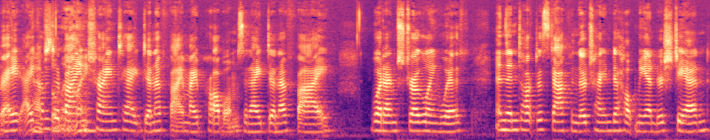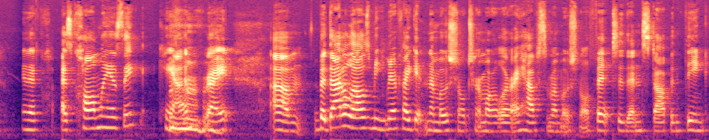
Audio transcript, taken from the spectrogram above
right, right? i Absolutely. come to bind trying to identify my problems and identify what i'm struggling with and then talk to staff and they're trying to help me understand in a, as calmly as they can, mm-hmm. right? Um, but that allows me, even if I get an emotional turmoil or I have some emotional fit, to then stop and think,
